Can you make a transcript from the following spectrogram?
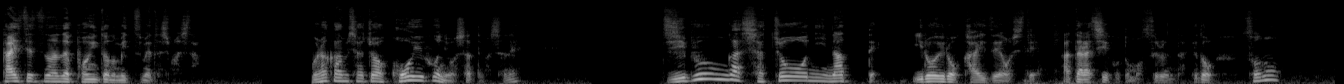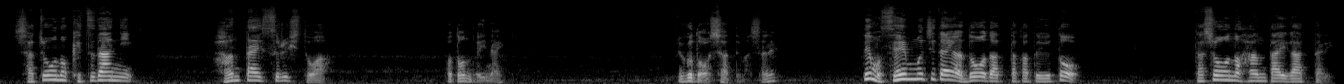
大切なのでポイントの3つ目としました。村上社長はこういうふうにおっしゃってましたね。自分が社長になって、いろいろ改善をして、新しいこともするんだけど、その社長の決断に反対する人は、ほとんどいない。ということをおっしゃってましたね。でも専務時代はどうだったかというと、多少の反対があったり、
